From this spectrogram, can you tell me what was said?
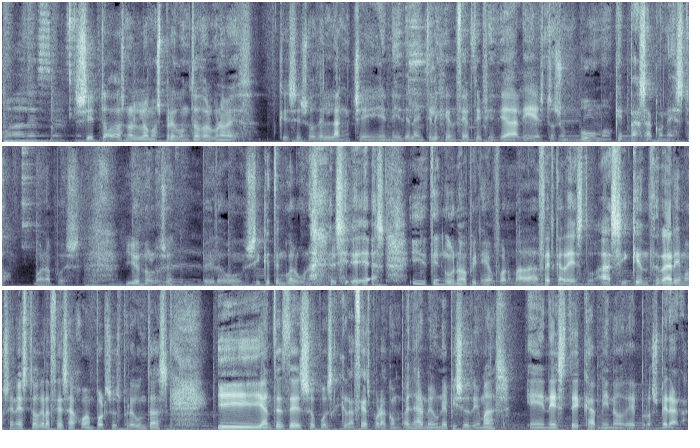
cuál es el Si todos nos lo hemos preguntado alguna vez, ¿qué es eso del Langchain y de la inteligencia artificial? ¿Y esto es un boom qué pasa con esto? Bueno, pues yo no lo sé, pero sí que tengo algunas ideas y tengo una opinión formada acerca de esto. Así que entraremos en esto gracias a Juan por sus preguntas. Y antes de eso, pues gracias por acompañarme un episodio más en este camino de prosperar.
